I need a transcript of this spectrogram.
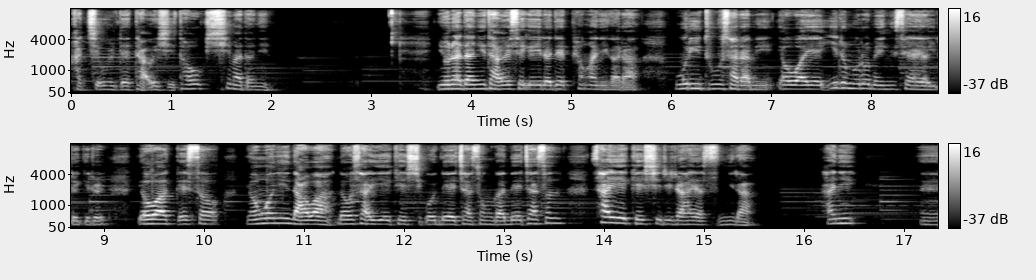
같이 울 때 다윗이 더욱 심하더니 요나단이 다윗에게 이르되 평안히 가라. 우리 두 사람이 여호와의 이름으로 맹세하여 이르기를 여호와께서 영원히 나와 너 사이에 계시고 내 자손과 내 자손 사이에 계시리라 하였습니다. 하니 에,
